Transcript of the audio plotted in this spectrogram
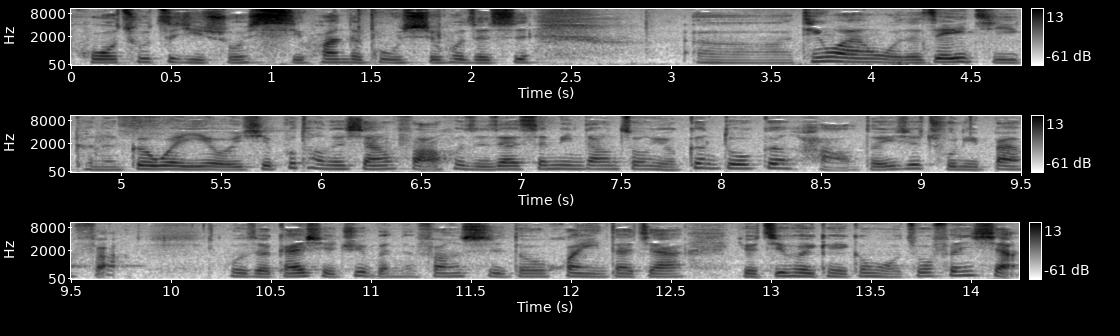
活出自己所喜欢的故事，或者是呃，听完我的这一集，可能各位也有一些不同的想法，或者在生命当中有更多更好的一些处理办法，或者改写剧本的方式，都欢迎大家有机会可以跟我做分享。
